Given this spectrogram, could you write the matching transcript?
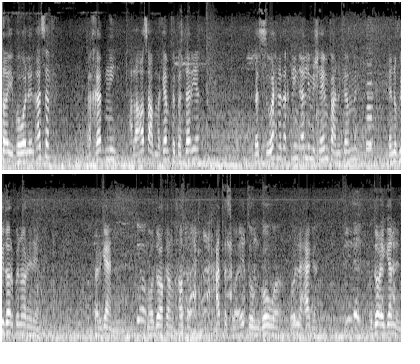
طيب هو للأسف أخدني على أصعب مكان في باتاريا بس وإحنا داخلين قال لي مش هينفع نكمل لأنه في ضرب نار هناك. فرجعنا. الموضوع كان خطر. حتى سواقتهم جوه كل حاجة. موضوع يجنن.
